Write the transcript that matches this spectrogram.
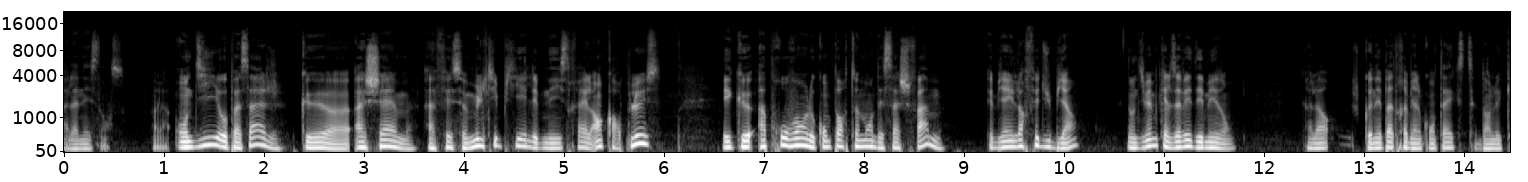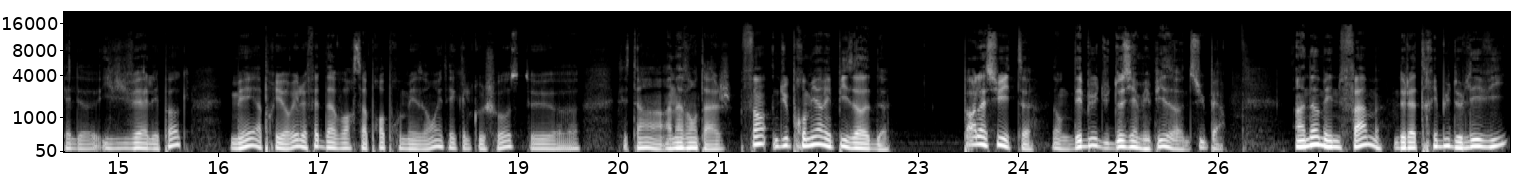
à la naissance. Voilà. On dit au passage que euh, Hachem a fait se multiplier les Israël encore plus et que, approuvant le comportement des sages-femmes, eh bien, il leur fait du bien On dit même qu'elles avaient des maisons. Alors, je connais pas très bien le contexte dans lequel ils vivaient à l'époque, mais a priori, le fait d'avoir sa propre maison était quelque chose de. euh, c'était un, avantage. Fin du premier épisode. Par la suite, donc début du deuxième épisode, super. Un homme et une femme de la tribu de Lévi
